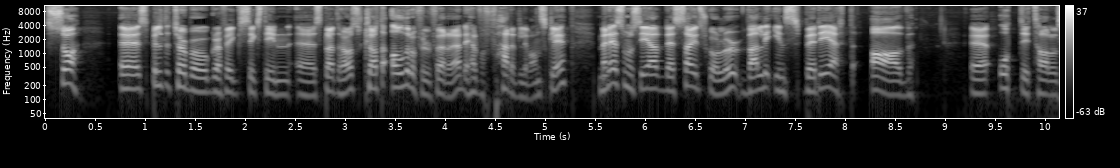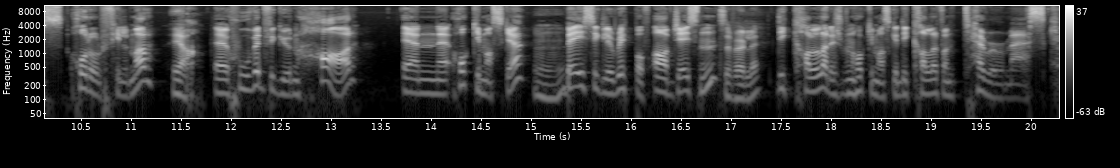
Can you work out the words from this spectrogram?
så eh, spilte TurboGrafx 16 uh, Splatterhouse. Klarte aldri å fullføre det. Det er helt forferdelig vanskelig. Men det er som hun sier, det er sidescroller, veldig inspirert av uh, 80-talls horrorfilmer. Ja. Uh, hovedfiguren har en eh, hockeymaske, basically rip-off av Jason. Selvfølgelig. De kaller det ikke for en hockeymaske, de kaller det for en terror mask.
